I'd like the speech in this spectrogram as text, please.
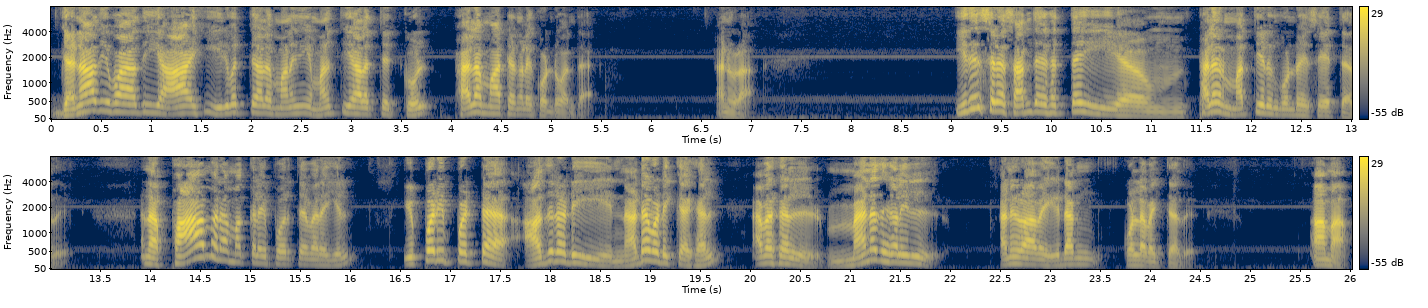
ஜனாதிபதி ஆகி இருபத்தி ஏழு மணி மணித்தியாலத்திற்குள் பல மாற்றங்களை கொண்டு வந்தார் அனுரா. இது சில சந்தேகத்தை பலர் மத்தியிலும் கொண்டு போய் சேர்த்தது. ஆனால் பாமர மக்களை பொறுத்தவரையில் இப்படிப்பட்ட அதிரடி நடவடிக்கைகள் அவர்கள் மனதுகளில் அனுராவை இடம் கொள்ள வைத்தது. ஆமாம்.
